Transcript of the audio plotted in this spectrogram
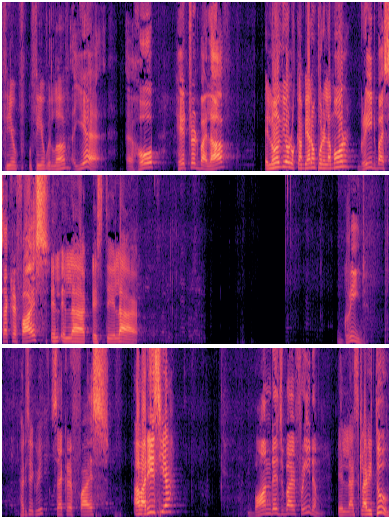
fear, fear with love. yeah. Uh, hope, hatred by love, El odio lo cambiaron por el amor, greed by sacrifice, el, el- la, este, la, greed, how do you say greed? sacrifice, avaricia, bondage by freedom, la esclavitud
